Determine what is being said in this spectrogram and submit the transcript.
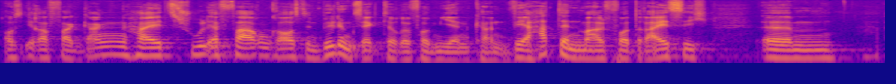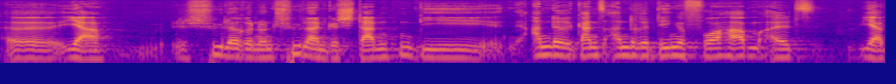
aus ihrer Vergangenheit, Schulerfahrung raus den Bildungssektor reformieren kann. Wer hat denn mal vor 30 ähm, äh, ja, Schülerinnen und Schülern gestanden, die andere, ganz andere Dinge vorhaben, als ja,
